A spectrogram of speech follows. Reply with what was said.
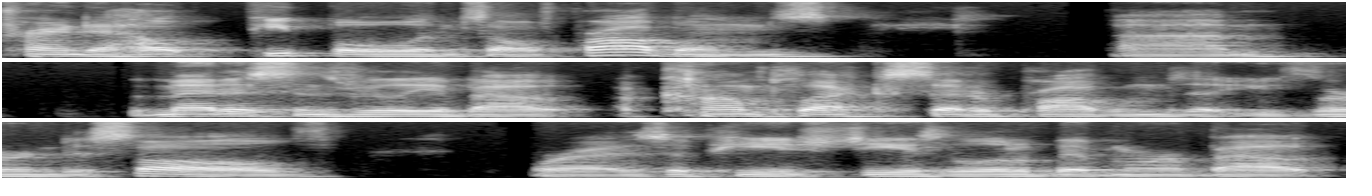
trying to help people and solve problems. Um, but medicine's really about a complex set of problems that you've learned to solve, whereas a PhD is a little bit more about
